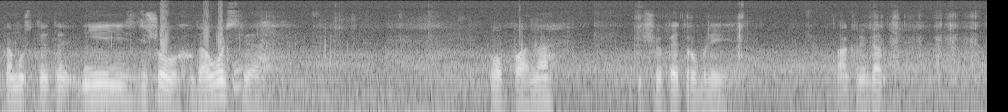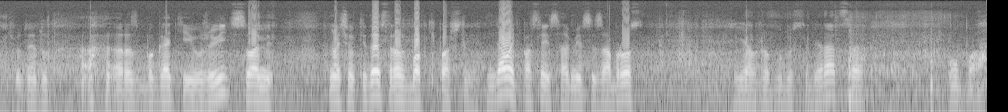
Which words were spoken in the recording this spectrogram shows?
Потому что это не из дешевых удовольствия. Опа, на еще 5 рублей. Так, ребят, что-то я тут разбогатею. Уже видите, с вами начал кидать, сразу бабки пошли. Давайте последний совместный заброс я уже буду собираться. Опа.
